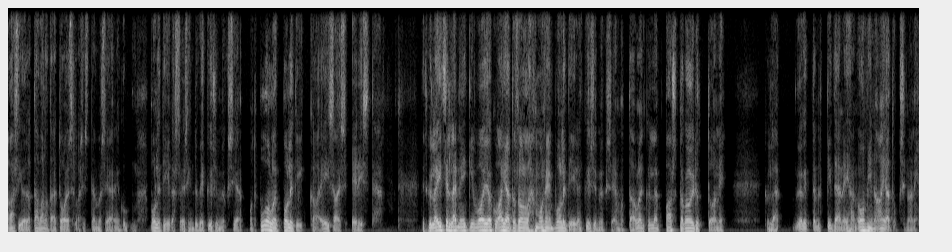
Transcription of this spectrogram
asioita tavalla tai toisella, siis tämmöisiä niin kuin politiikassa esiintyviä kysymyksiä, mutta puoluepolitiikkaa ei saisi edistää. Että kyllä itsellänikin voi joku ajatus olla monen politiikan kysymykseen, mutta olen kyllä pastoroiduttua, niin kyllä yrittänyt pitää ne ihan omina ajatuksinani.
